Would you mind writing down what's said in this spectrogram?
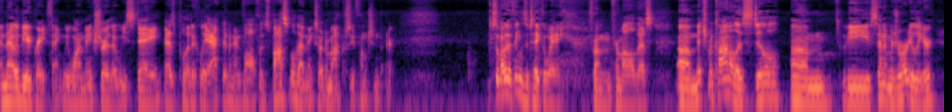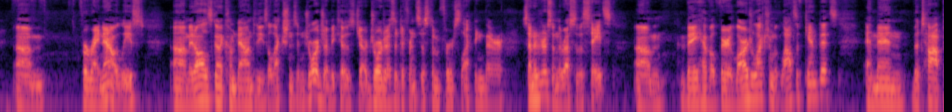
And that would be a great thing. We want to make sure that we stay as politically active and involved as possible. That makes our democracy function better. Some other things to take away from, from all of this. Um, Mitch McConnell is still um, the Senate Majority Leader, um, for right now at least. Um, it all is going to come down to these elections in Georgia because Georgia has a different system for selecting their senators than the rest of the states. Um, they have a very large election with lots of candidates, and then the top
